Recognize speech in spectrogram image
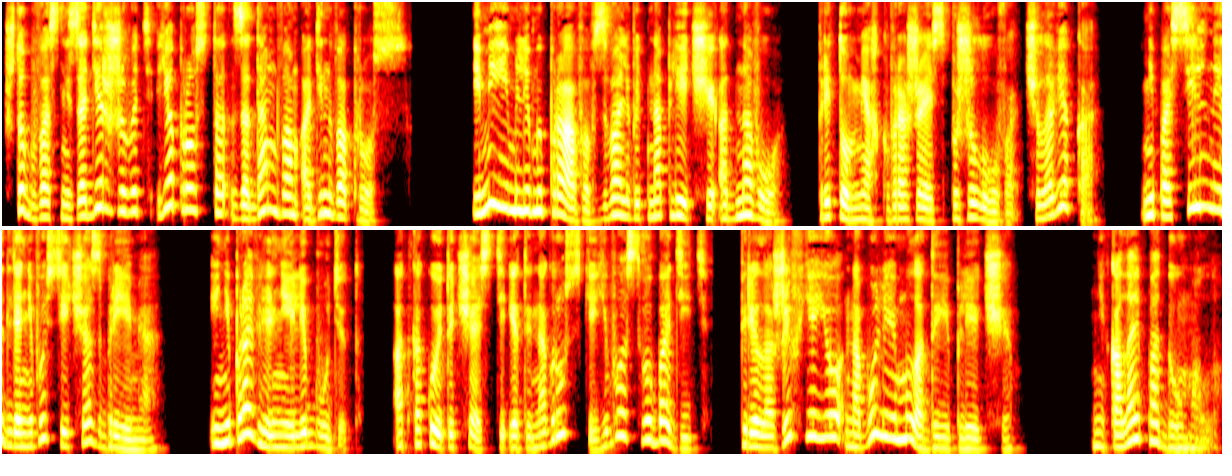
чтобы вас не задерживать, я просто задам вам один вопрос. Имеем ли мы право взваливать на плечи одного, притом, мягко выражаясь, пожилого человека, непосильное для него сейчас бремя? И неправильнее ли будет от какой-то части этой нагрузки его освободить, переложив ее на более молодые плечи? Николай подумал,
